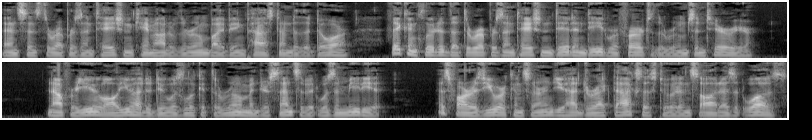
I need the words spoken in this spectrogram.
and since the representation came out of the room by being passed under the door, they concluded that the representation did indeed refer to the room's interior. Now for you, all you had to do was look at the room and your sense of it was immediate. As far as you were concerned, you had direct access to it and saw it as it was.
